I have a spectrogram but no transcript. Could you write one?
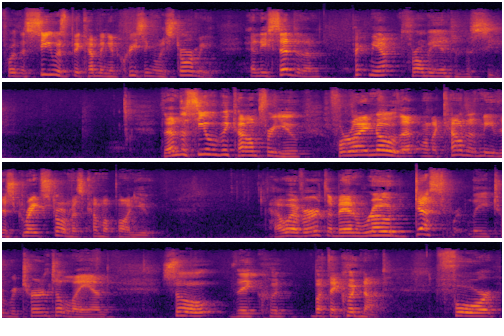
For the sea was becoming increasingly stormy. And he said to them, Pick me up, throw me into the sea. Then the sea will be calm for you, for I know that on account of me this great storm has come upon you. However, the men rowed desperately to return to land, so they could, but they could not, for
